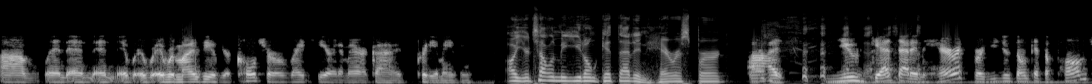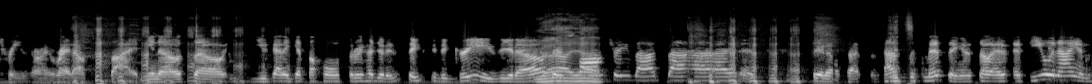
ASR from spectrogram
um, and and and it, it reminds you of your culture right here in America. It's pretty amazing. Oh, you're telling me you don't get that in Harrisburg? Uh, you get that in Harrisburg. You just don't get the palm trees right right outside. You know, so you got to get the whole 360 degrees. You know, yeah, there's yeah. palm trees outside, and you know that's that's what's missing. And so if, if you and I and,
